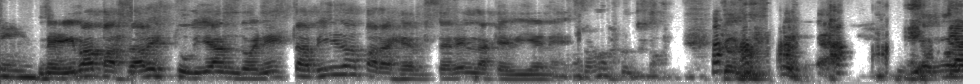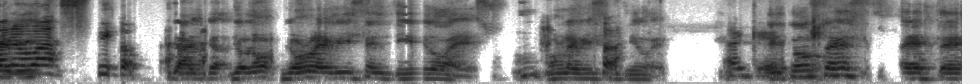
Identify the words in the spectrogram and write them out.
me iba a pasar estudiando en esta vida para ejercer en la que viene. yo no, yo no ya no vas, tío. yo, no, yo le vi sentido a eso. No, le vi sentido a eso. Entonces, este...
